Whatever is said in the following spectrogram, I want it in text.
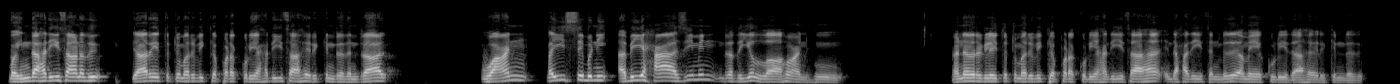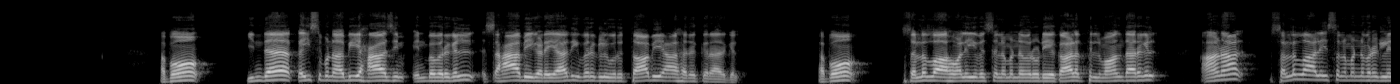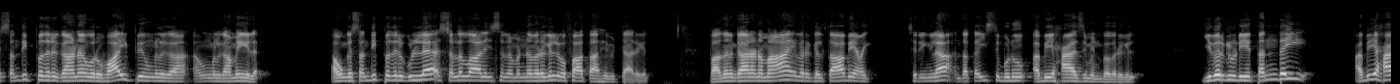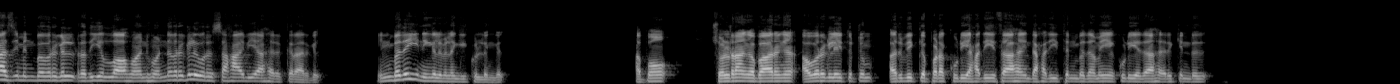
இப்போ இந்த ஹதீஸானது யாரை தொற்றும் அறிவிக்கப்படக்கூடிய ஹதீஸாக இருக்கின்றது என்றால் வான் வைசிபினி அபி ஹாசிமின் ரதியுல்லாஹு அன்ஹு. அன்னவர்களை தொற்றும் அறிவிக்கப்படக்கூடிய ஹதீஸாக இந்த ஹதீஸ் என்பது அமையக்கூடியதாக இருக்கின்றது. அப்போ இந்த கைசுபன் அபி ஹாசிம் என்பவர்கள் சஹாபி கிடையாது இவர்கள் ஒரு தாபியாக இருக்கிறார்கள். அப்போ சல்லல்லாஹு அலி வஸல்லம் அன்னவருடைய காலத்தில் வாழ்ந்தார்கள். ஆனால் சல்லல்லா அலிஸ்லம் அன்னவர்களை சந்திப்பதற்கான ஒரு வாய்ப்பு இவங்களுக்கு அவங்களுக்கு அமையல. அவங்க சந்திப்பதற்குள்ள சல்லல்லா அலிஸ்லம் அன்னவர்கள் வஃத் ஆகிவிட்டார்கள் இப்போ அதன் காரணமாக இவர்கள் தாபி சரிங்களா? இந்த கைசுபுனு அபி ஹாசிம் என்பவர்கள். இவர்களுடைய தந்தை அபி ஹாசிம் என்பவர்கள் ரதியுல்லாஹு அன்ஹு அன்னவர்கள் ஒரு சஹாபியாக இருக்கிறார்கள். என்பதை நீங்கள் விளங்கிக் கொள்ளுங்கள். அப்போ சொல்றாங்க பாருங்க அவர்களை தொட்டும் அறிவிக்கப்படக்கூடிய ஹதீஸாக இந்த ஹதீஸ் என்பது அமையக்கூடியதாக இருக்கின்றது.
